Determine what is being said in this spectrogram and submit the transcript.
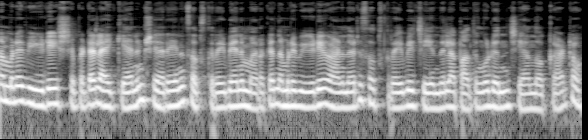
നമ്മുടെ വീഡിയോ ഇഷ്ടപ്പെട്ട ലൈക്ക് ചെയ്യാനും ഷെയർ ചെയ്യാനും സബ്സ്ക്രൈബ് ചെയ്യാനും മറക്കാം നമ്മുടെ വീഡിയോ കാണുന്നവർ സബ്സ്ക്രൈബ് ചെയ്യുന്നില്ല അപ്പോൾ അതും കൂടി ഒന്ന് ചെയ്യാൻ നോക്കാം കേട്ടോ.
